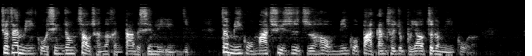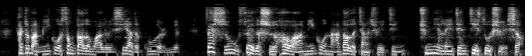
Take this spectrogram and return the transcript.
就在米果心中造成了很大的心理阴影。在米果妈去世之后，米果爸干脆就不要这个米果了，他就把米果送到了瓦伦西亚的孤儿院。在十五岁的时候啊，米果拿到了奖学金，去念了一间寄宿学校。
